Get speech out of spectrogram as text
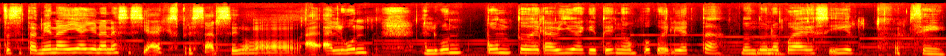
Entonces también ahí hay una necesidad de expresarse, como algún, algún punto de la vida que tenga un poco de libertad, donde uno pueda decidir. Sí,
